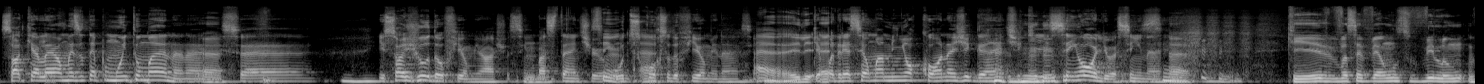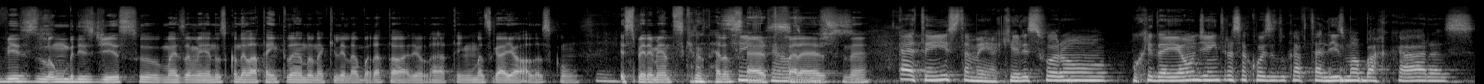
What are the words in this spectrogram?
Só que ela é ao mesmo tempo muito humana, né? É. Isso é. Isso ajuda o filme, eu acho, assim, bastante. o- Sim, o discurso do filme, né? assim. É, ele Porque é- poderia ser uma minhocona gigante que, sem olho, assim, né? Que você vê uns vilum- vislumbres disso, mais ou menos, quando ela tá entrando naquele laboratório. Lá tem umas gaiolas com Sim. experimentos que não deram Sim, certo, parece, né? É, tem isso também. Aqui eles foram. Porque daí é onde entra essa coisa do capitalismo abarcar as,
